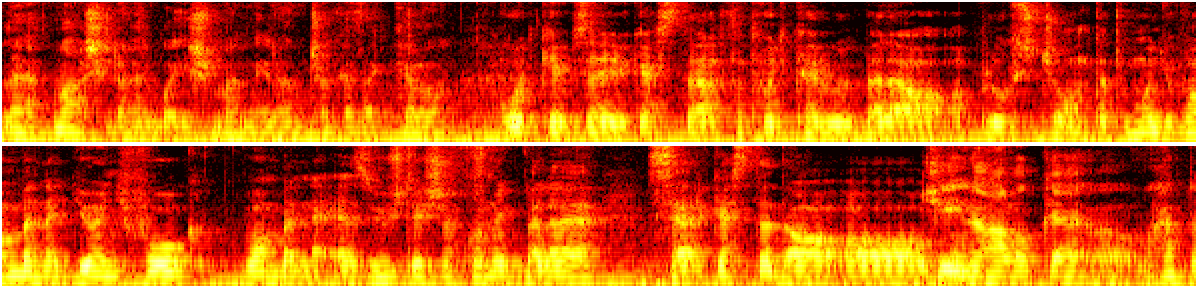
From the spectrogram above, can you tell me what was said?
lehet más irányba is menni, nem csak ezekkel a... Hogy képzeljük ezt el? Tehát hogy kerül bele a, a plusz csont? Tehát mondjuk van benne gyöngyfog, van benne ezüst, és akkor még bele szerkeszted a... a... Csinálok-e? Hát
